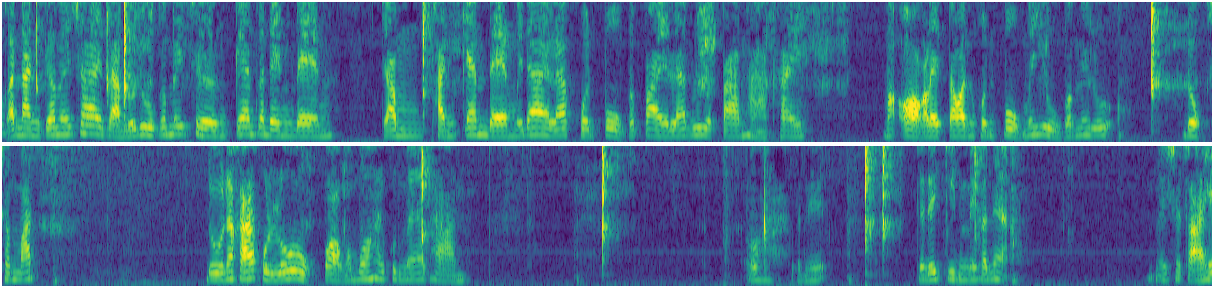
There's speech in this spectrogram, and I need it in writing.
คอนันต์ก็ไม่ใช่สามฤดูก็ไม่เชิง แก้มก็แดงแดงจำพันแก้มแดงไม่ได้แล้ว คนปลูกก็ไปแล้วไม่รู้จะตามหาใคร มาออกอะไรตอนคนปลูกไม่อยู่ก็ไม่รู้ ดกชะมัด ดูนะคะ คุณลูกปอกมะม่วงให้คุณแม่ทาน โอ้วันนี้ จะได้กินไหมคะเนี่ย ไม่ใช่สาเห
